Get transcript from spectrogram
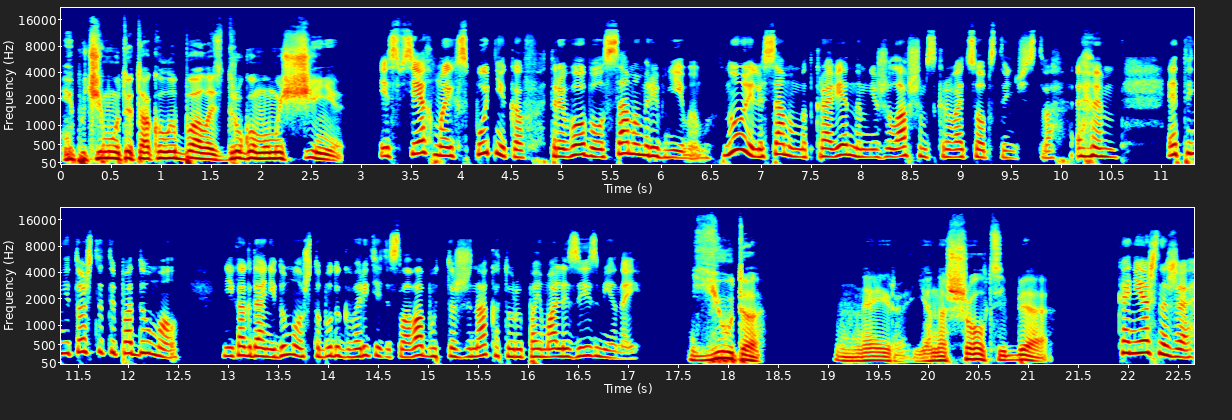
И почему ты так улыбалась другому мужчине? Из всех моих спутников Трево был самым ревнивым, ну или самым откровенным, не желавшим скрывать собственничество. Эм, это не то, что ты подумал. Никогда не думала, что буду говорить эти слова, будто жена, которую поймали за изменой. Юта! Нейра, я нашел тебя. Конечно же,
